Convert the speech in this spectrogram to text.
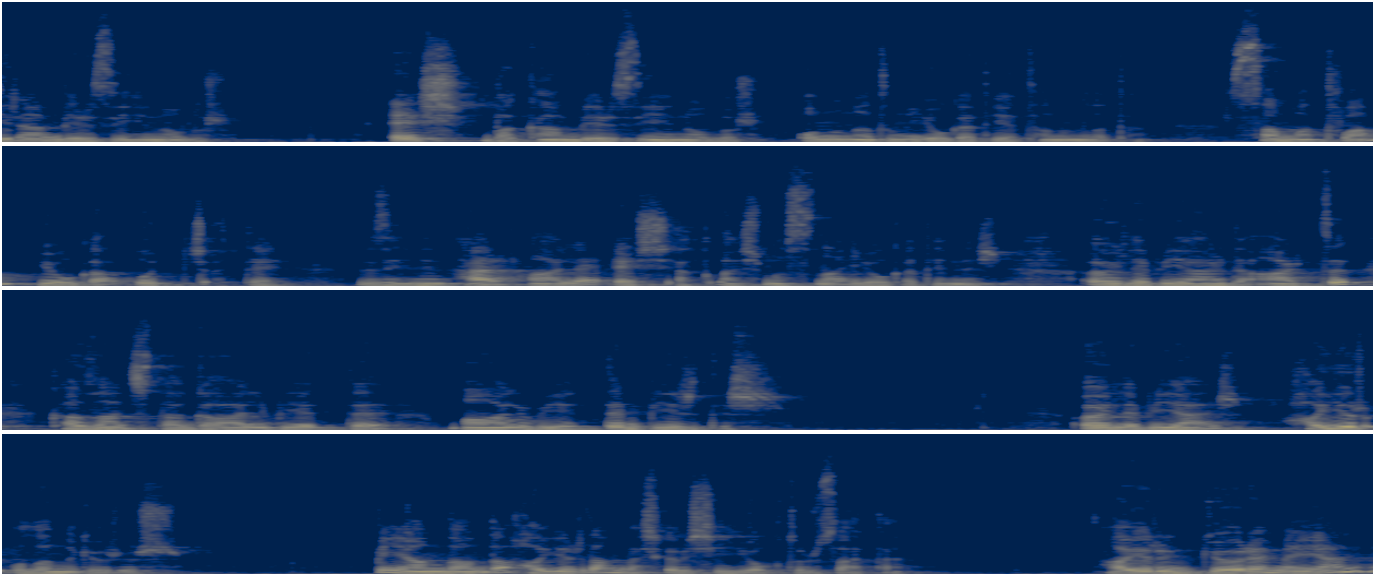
giren bir zihin olur eş bakan bir zihin olur. Onun adını yoga diye tanımladı. Samatvam yoga uccate. Zihnin her hale eş yaklaşmasına yoga denir. Öyle bir yerde artık kazanç da galibiyet de mağlubiyet de birdir. Öyle bir yer hayır olanı görür. Bir yandan da hayırdan başka bir şey yoktur zaten. Hayırı göremeyen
